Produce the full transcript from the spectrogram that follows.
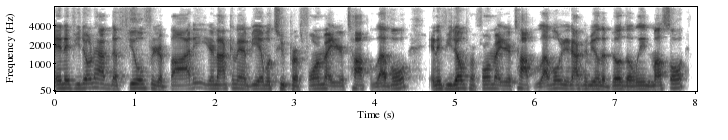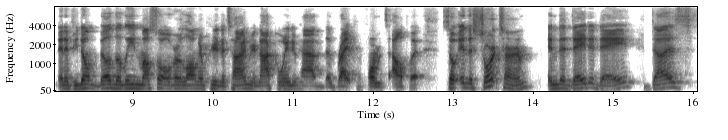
And if you don't have the fuel for your body, you're not going to be able to perform at your top level. And if you don't perform at your top level, you're not going to be able to build the lean muscle. And if you don't build the lean muscle over a longer period of time, you're not going to have the right performance output. So in the short term, in the day to day, does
